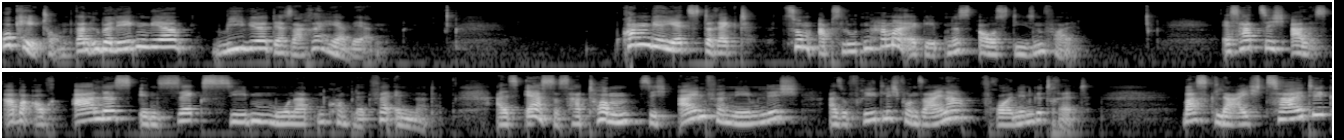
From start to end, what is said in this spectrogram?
Okay, Tom, dann überlegen wir, wie wir der Sache Herr werden. Kommen wir jetzt direkt zum absoluten Hammerergebnis aus diesem Fall. Es hat sich alles, aber auch alles in sechs, sieben Monaten komplett verändert. Als erstes hat Tom sich einvernehmlich, also friedlich von seiner Freundin getrennt. Was gleichzeitig,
